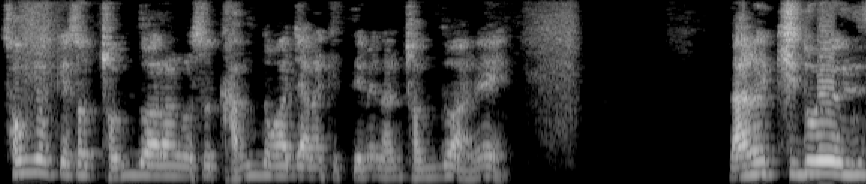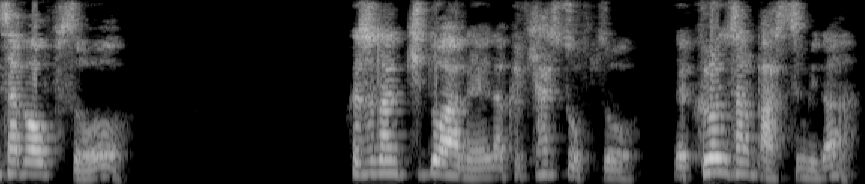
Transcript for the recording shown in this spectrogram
성령께서 전도하라는 것을 감동하지 않았기 때문에 난 전도 안 해. 나는 기도의 은사가 없어. 그래서 난 기도 안 해. 나 그렇게 할 수 없어. 네, 그런 사람 봤습니다.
